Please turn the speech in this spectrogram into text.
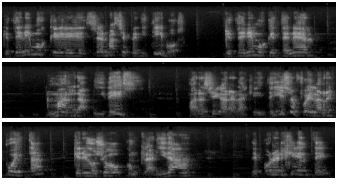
que tenemos que ser más expeditivos, que tenemos que tener más rapidez para llegar a la gente. Y esa fue la respuesta, creo yo, con claridad, de poner gente,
